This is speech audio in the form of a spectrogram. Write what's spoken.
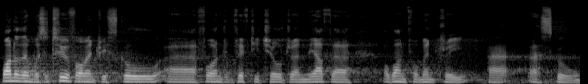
One of them was a two-form entry school, uh, 450 children, the other a one-form entry uh, school.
